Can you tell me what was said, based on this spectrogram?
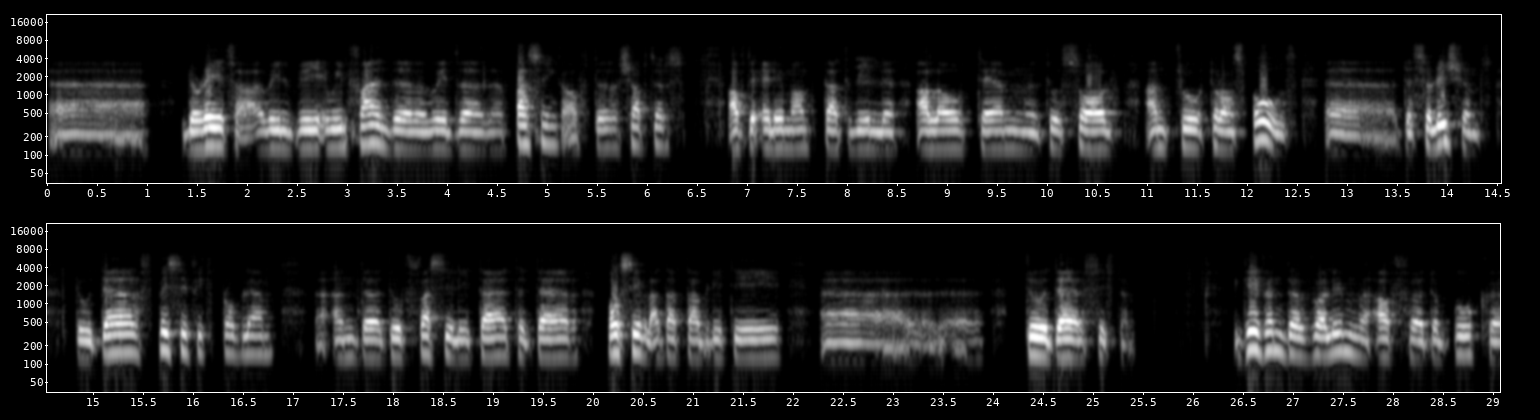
Uh, the rates will be will find uh, with the passing of the chapters of the element that will allow them to solve and to transpose uh, the solutions to their specific problem uh, and uh, to facilitate their possible adaptability uh, to their system. Given the volume of the book,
